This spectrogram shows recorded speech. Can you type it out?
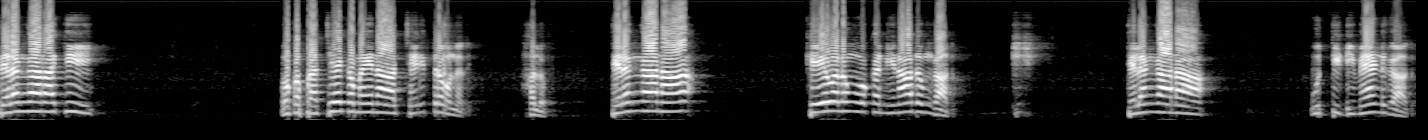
తెలంగాణకి ఒక ప్రత్యేకమైన చరిత్ర ఉన్నది. హలో తెలంగాణ కేవలం ఒక నినాదం కాదు. తెలంగాణ ఉత్తి డిమాండ్ కాదు.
